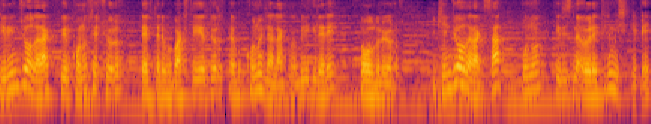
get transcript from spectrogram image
birinci olarak bir konu seçiyoruz, deftere bu başlığı yazıyoruz ve bu konuyla alakalı bilgileri dolduruyoruz. İkinci olaraksa bunu birisine öğretilmiş gibi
